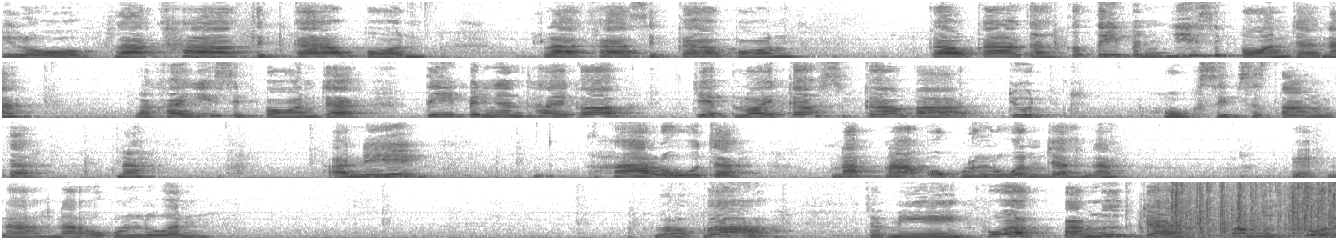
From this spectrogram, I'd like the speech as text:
กิโล ราคาสิบเก้าปอนด์ราคาสิบเก้าปอนด์เก้าเก้าจ้ะก็ตีเป็นยี่สิบปอนด์จ้ะนะ ราคายี่สิบปอนด์จ้ะตีเป็นเงินไทยก็เจ็ดร้อยเก้าสิบเก้าบาทจุดหกสิบสตางค์จ้ะนะ อันนี้ห้าโลจ้ะหน้าหน้าอกล้วนๆจ้ะนะ เนี่ยหน้าหน้าอกล้วนๆแล้วก็จะมีพวกปลาหมึกจะปลาหมึกสด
